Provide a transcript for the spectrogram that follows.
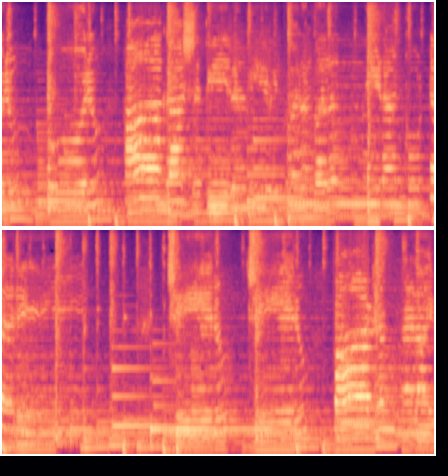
പോരു പോരു ആകാശതീരമീറി പറന്നിടാൻ കൂട്ടരേ. ചേരും ചേരും പാഠങ്ങളായി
